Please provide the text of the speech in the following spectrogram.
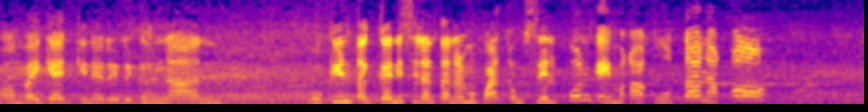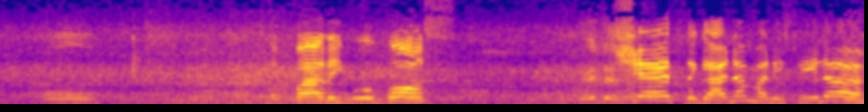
Oh my god, kinadagdaganan. Ukin tag kani silang tanan mo pat og cellphone kay makakutan ako. Oh. Naparing ubos. Shit, dagana man ni sila.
